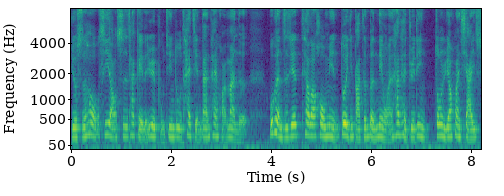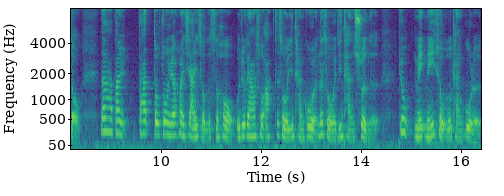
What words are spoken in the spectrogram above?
有时候 C 老师他给的乐谱进度太简单太缓慢了。我可能直接跳到后面，都已经把整本念完，他才决定终于要换下一首。那他当他都终于要换下一首的时候，我就跟他说啊，这首我已经弹过了，那首我已经弹顺了，就每每一首我都弹过了，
